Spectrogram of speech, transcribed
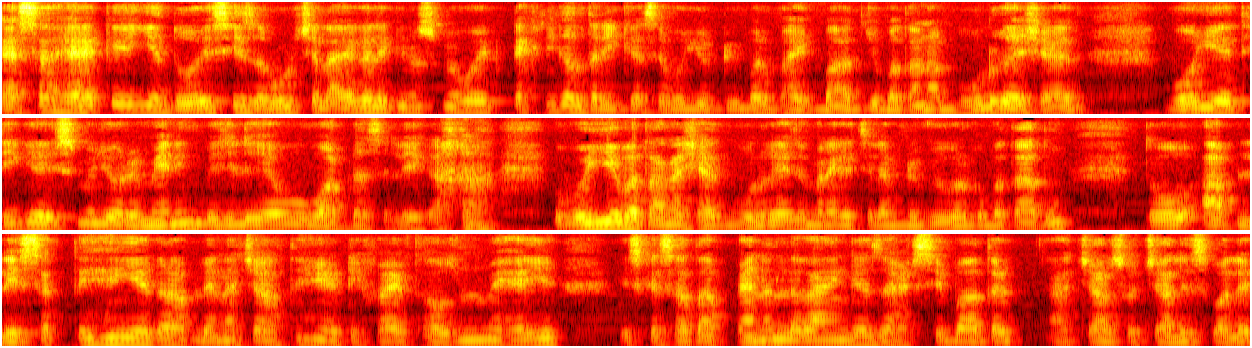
ऐसा है कि ये दो एसी ज़रूर चलाएगा, लेकिन उसमें वो एक टेक्निकल तरीके से वो यूट्यूबर भाई बात जो बताना भूल गए शायद, वो ये थी कि इसमें जो रिमेनिंग बिजली है वो वापडा से लेगा। वो ये बताना शायद भूल गए तो मैंने कहा चले अपने व्यूवर को बता दूँ। तो आप ले सकते हैं ये, अगर आप लेना चाहते हैं एटी फाइव थाउज़ेंड में है ये। इसके साथ आप पैनल लगाएँगे, ज़ाहिर सी बात है चार सौ चालीस वाले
